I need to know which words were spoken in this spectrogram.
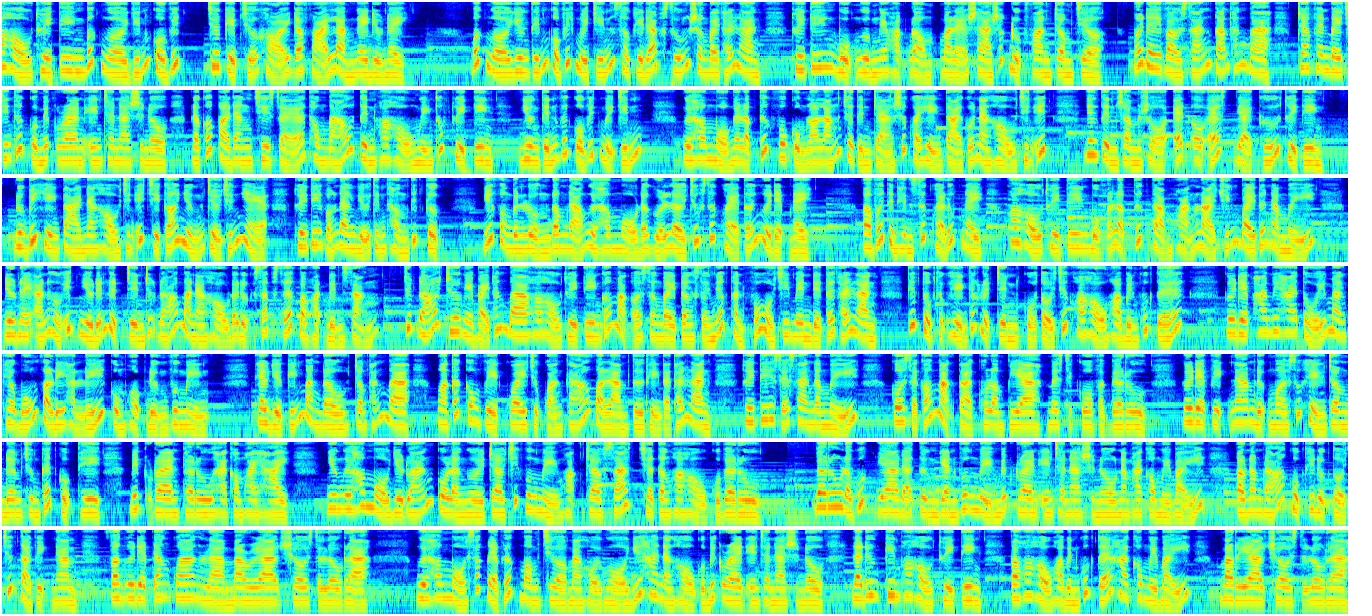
Hoa hậu Thùy Tiên bất ngờ dính Covid, chưa kịp chữa khỏi đã phải làm ngay điều này. Bất ngờ dương tính Covid-19 sau khi đáp xuống sân bay Thái Lan, Thùy Tiên buộc ngừng ngay hoạt động mà lẽ ra rất được fan trông chờ. Mới đây vào sáng 8 tháng 3, trang fanpage chính thức của Migrant International đã có bài đăng chia sẻ thông báo tin Hoa hậu Nguyễn Thúc Thùy Tiên dương tính với Covid-19. Người hâm mộ ngay lập tức vô cùng lo lắng cho tình trạng sức khỏe hiện tại của nàng hậu 9X, nhân tình rầm rộ SOS giải cứu Thùy Tiên. Được biết hiện tại nàng hậu 9X chỉ có những triệu chứng nhẹ, Thùy Tiên vẫn đang giữ tinh thần tích cực. Dưới phần bình luận, đông đảo người hâm mộ đã gửi lời chúc sức khỏe tới người đẹp này. Và với tình hình sức khỏe lúc này, Hoa hậu Thùy Tiên buộc phải lập tức tạm hoãn lại chuyến bay tới Nam Mỹ. Điều này ảnh hưởng ít nhiều đến lịch trình trước đó mà nàng hậu đã được sắp xếp và hoạch định sẵn. Trước đó, trưa ngày 7 tháng 3, Hoa hậu Thùy Tiên có mặt ở sân bay Tân Sơn Nhất, thành phố Hồ Chí Minh để tới Thái Lan, tiếp tục thực hiện các lịch trình của tổ chức Hoa hậu Hòa bình quốc tế. Người đẹp 22 tuổi mang theo 4 vali hành lý cùng hộp đựng vương miện. Theo dự kiến ban đầu, trong tháng 3, ngoài các công việc quay chụp quảng cáo và làm từ thiện tại Thái Lan, Thùy Tiên sẽ sang Nam Mỹ. Cô sẽ có mặt tại Colombia, Mexico và Peru. Người đẹp Việt Nam được mời xuất hiện trong đêm chung kết cuộc thi Miss Grand Peru 2022. Nhiều người hâm mộ dự đoán cô là người trao chiếc vương miện hoặc trao sát cho tân hoa hậu của Peru. Peru là quốc gia đã từng giành vương miện Miss Grand International năm 2017. Vào năm đó, cuộc thi được tổ chức tại Việt Nam và người đẹp đăng quang là Maria Jose Laura. Người hâm mộ sắc đẹp rất mong chờ màn hội ngộ giữa hai nàng hậu của Big Grand International là đương kim Hoa hậu Thùy Tiên và Hoa hậu Hòa bình quốc tế 2017 Maria Jose Laura.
